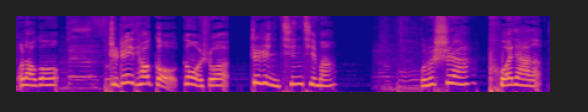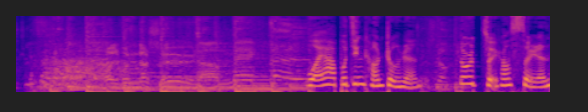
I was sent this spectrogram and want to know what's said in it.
我老公指着一条狗跟我说：“这是你亲戚吗？”我说：“是啊，婆家的。”我呀不经常整人，都是嘴上损人。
